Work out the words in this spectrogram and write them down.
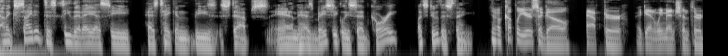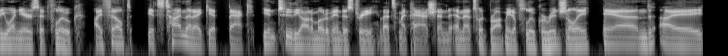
I'm excited to see that ASE has taken these steps and has basically said, Corey, let's do this thing. You know, a couple years ago, after, again, we mentioned 31 years at Fluke, I felt it's time that I get back into the automotive industry. That's my passion. And that's what brought me to Fluke originally. And I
